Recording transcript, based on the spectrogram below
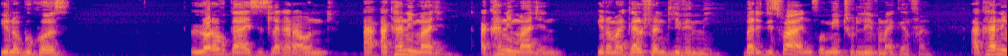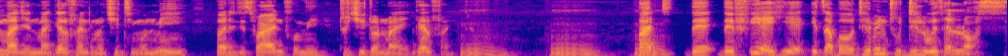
you know, because a lot of guys is like around, I, I can't imagine. I can't imagine, you know, my girlfriend leaving me, but it is fine for me to leave my girlfriend. I can't imagine my girlfriend you know, cheating on me, but it is fine for me to cheat on my girlfriend. Mm. Mm. But the, the fear here is about having to deal with a loss,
